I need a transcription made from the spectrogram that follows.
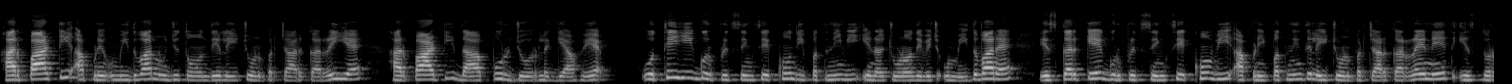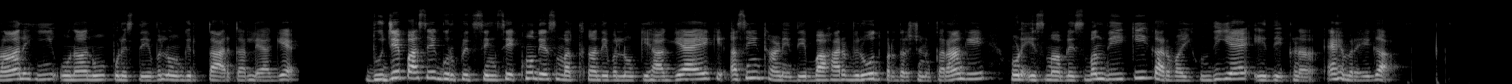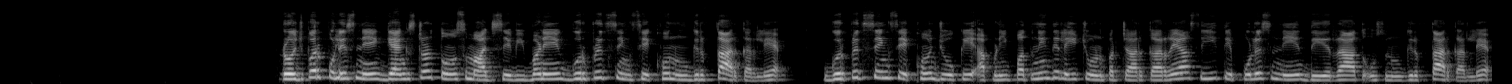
ਹਰ ਪਾਰਟੀ ਆਪਣੇ ਉਮੀਦਵਾਰ ਨੂੰ ਜਿਤਾਉਣ ਦੇ ਲਈ ਚੋਣ ਪ੍ਰਚਾਰ ਕਰ ਰਹੀ ਹੈ। ਹਰ ਪਾਰਟੀ ਦਾ ਪੁਰਜ਼ੋਰ ਲੱਗਿਆ ਹੋਇਆ ਹੈ। ਉੱਥੇ ਹੀ ਗੁਰਪ੍ਰੀਤ ਸਿੰਘ ਸੇਖੋਂ ਦੀ ਪਤਨੀ ਵੀ ਇਹਨਾਂ ਚੋਣਾਂ ਦੇ ਵਿੱਚ ਉਮੀਦਵਾਰ ਹੈ। ਇਸ ਕਰਕੇ ਗੁਰਪ੍ਰੀਤ ਸਿੰਘ ਸੇਖੋਂ ਵੀ ਆਪਣੀ ਪਤਨੀ ਦੇ ਲਈ ਚੋਣ ਪ੍ਰਚਾਰ ਕਰ ਰਹੇ ਨੇ ਤੇ ਇਸ ਦੌਰਾਨ ਹੀ ਉਹਨਾਂ ਨੂੰ ਪੁਲਿਸ ਦੇ ਵੱਲੋਂ ਗ੍ਰਿਫਤਾਰ ਕਰ ਲਿਆ ਗਿਆ ਦੂਜੇ ਪਾਸੇ ਗੁਰਪ੍ਰੀਤ ਸਿੰਘ ਸੇਖੋਂ ਦੇ ਸਮਰਥਕਾਂ ਦੇ ਵੱਲੋਂ ਕਿਹਾ ਗਿਆ ਹੈ ਕਿ ਅਸੀਂ ਥਾਣੇ ਦੇ ਬਾਹਰ ਵਿਰੋਧ ਪ੍ਰਦਰਸ਼ਨ ਕਰਾਂਗੇ। ਹੁਣ ਇਸ ਮਾਮਲੇ ਸੰਬੰਧੀ ਕੀ ਕਾਰਵਾਈ ਹੁੰਦੀ ਹੈ, ਇਹ ਦੇਖਣਾ ਅਹਿਮ ਰਹੇਗਾ। ਫਿਰੋਜ਼ਪੁਰ ਪੁਲਿਸ ਨੇ ਗੈਂਗਸਟਰ ਤੋਂ ਸਮਾਜ ਸੇਵੀ ਬਣੇ ਗੁਰਪ੍ਰੀਤ ਸਿੰਘ ਸੇਖੋਂ ਨੂੰ ਗ੍ਰਿਫਤਾਰ ਕਰ ਲਿਆ ਗੁਰਪ੍ਰੀਤ ਸਿੰਘ ਸੇਖੋਂ ਜੋ ਕਿ ਆਪਣੀ ਪਤਨੀ ਦੇ ਲਈ ਚੋਣ ਪ੍ਰਚਾਰ ਕਰ ਰਿਹਾ ਸੀ ਤੇ ਪੁਲਿਸ ਨੇ ਦੇਰ ਰਾਤ ਉਸ ਨੂੰ ਗ੍ਰਿਫਤਾਰ ਕਰ ਲਿਆ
